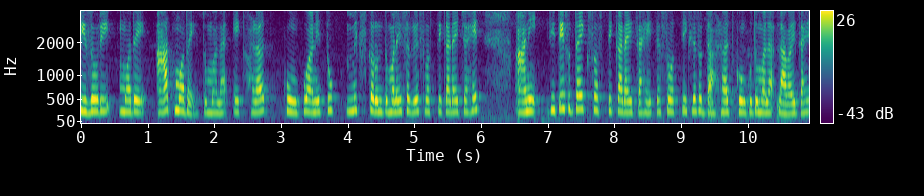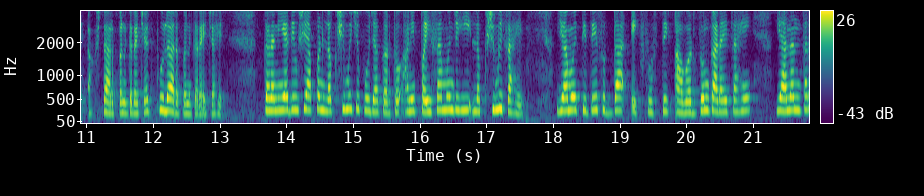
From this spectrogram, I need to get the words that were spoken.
तिजोरीमध्ये आतमध्ये तुम्हाला एक हळद कुंकू आणि तूप मिक्स करून तुम्हाला हे सगळे स्वस्तिक काढायचे आहेत. आणि तिथेसुद्धा एक स्वस्तिक काढायचं आहे त्या स्वस्तिकलासुद्धा हळद कुंकू तुम्हाला लावायचं आहे. अक्षता अर्पण करायचे आहेत फुलं अर्पण करायचे आहेत. कारण या दिवशी आपण लक्ष्मीची पूजा करतो आणि पैसा म्हणजे ही लक्ष्मीच आहे. यामुळे तिथेसुद्धा एक स्वस्तिक आवर्जून काढायचं आहे. यानंतर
